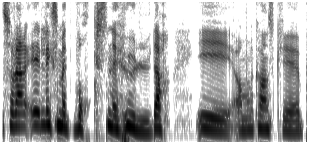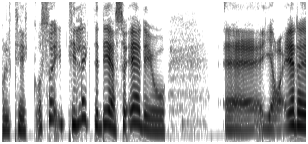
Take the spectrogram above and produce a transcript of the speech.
så det er liksom et voksende hull, da, i amerikansk politikk. Og så i tillegg til det, så er det jo eh, Ja, er det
